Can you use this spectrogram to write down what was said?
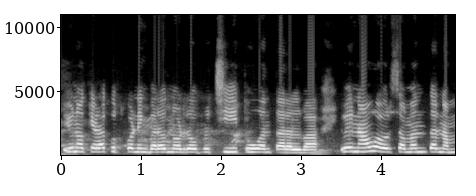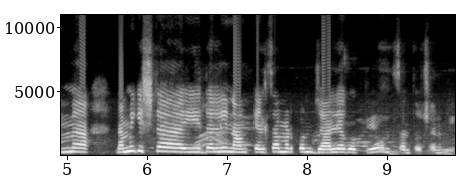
ಅಯ್ಯೋ ನಾವ್ ಕೆಳಗ್ ಕುತ್ಕೊಂಡ್ ಹಿಂಗ್ ಬರೋದ್ ನೋಡ್ರೆ ಒಬ್ರು ಚೀತು ಅಂತಾರಲ್ವಾ? ಇವಾಗ ನಾವು ಅವ್ರ ಸಂಬಂಧ ನಮ್ಮ ನಮಗಿಷ್ಟ ಇದಲ್ಲಿ ನಾವ್ ಕೆಲ್ಸ ಮಾಡ್ಕೊಂಡು ಜಾಲಿಯಾಗಿ ಹೋಗ್ತೀವಿ ಒಂದ್ ಸಂತೋಷ ನಮ್ಗೆ.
